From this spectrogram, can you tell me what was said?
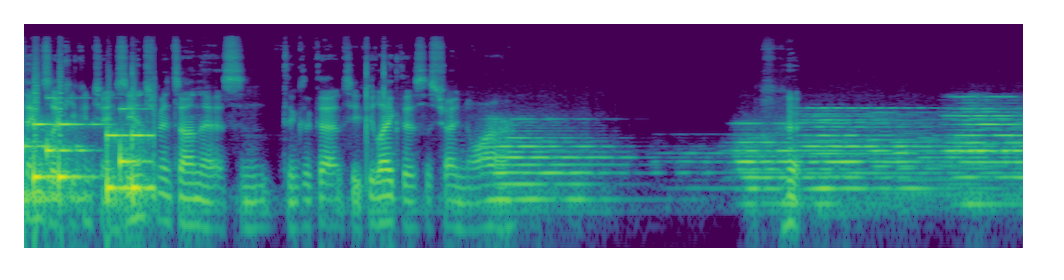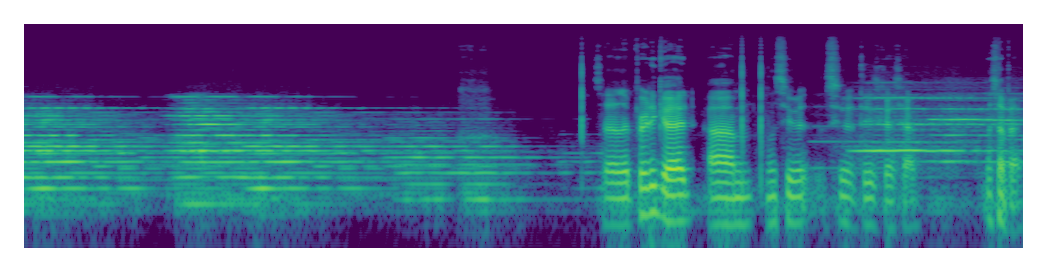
things like you can change the instruments on this and things like that and see if you like this. Let's try Noir. so they're pretty good. Um, let's see what let's see what these guys have. That's not bad.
